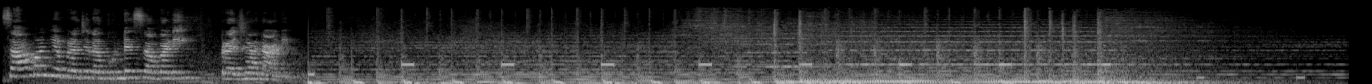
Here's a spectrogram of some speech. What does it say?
సామాన్య ప్రజల గుండె సవ్వడి ప్రజానాడి.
